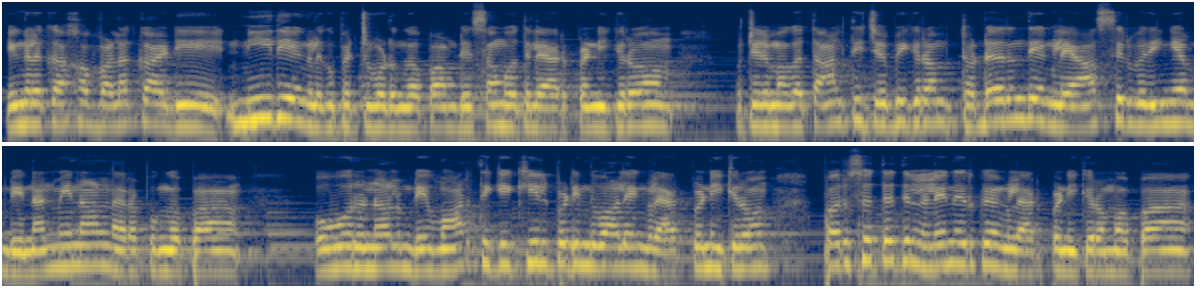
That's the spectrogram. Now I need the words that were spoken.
எங்களுக்காக வழக்காடி நீதி எங்களுக்கு பெற்றுக் கொடுங்கப்பா. நம்முடைய சமூகத்தில் அர்ப்பணிக்கிறோம். முற்றிலுமாக தாழ்த்தி ஜெபிக்கிறோம். தொடர்ந்து எங்களை ஆசீர்வதிங்க. அப்படி நன்மையினால் நிரப்புங்கப்பா. ஒவ்வொரு நாளும் உடைய வார்த்தைக்கு கீழ்ப்படிந்து வாழ எங்களை அர்ப்பணிக்கிறோம். பரிசுத்தத்தில் நிலைநிற்க எங்களை அர்ப்பணிக்கிறோம் அப்பா.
